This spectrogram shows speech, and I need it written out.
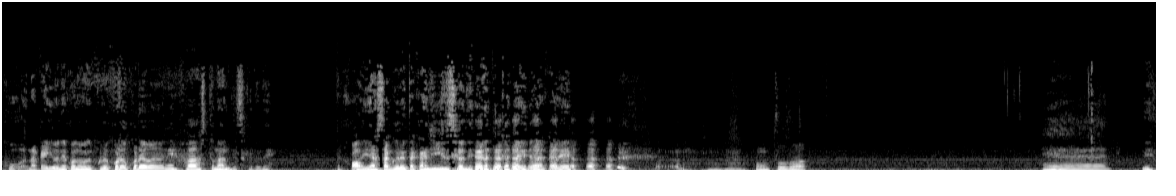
こう、なんかいいよね、この、これ、これ、これはね、ファーストなんですけどね。なんかこれやさぐれた感じいいですよね、なんかね、なんかね。本当だ。へえ。ね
